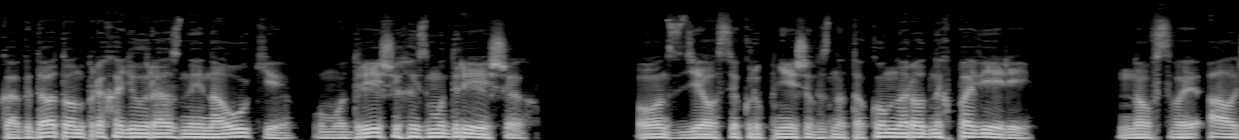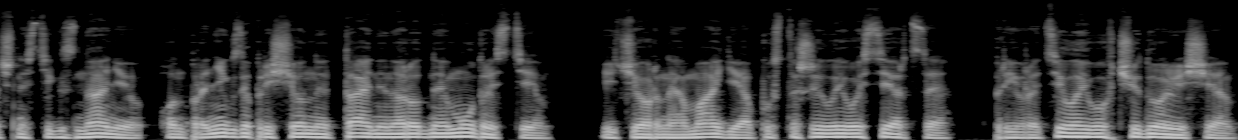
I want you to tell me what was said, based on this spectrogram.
Когда-то он проходил разные науки у мудрейших из мудрейших. Он сделался крупнейшим знатоком народных поверий. Но в своей алчности к знанию он проник в запрещенные тайны народной мудрости, и черная магия опустошила его сердце, превратила его в чудовище.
